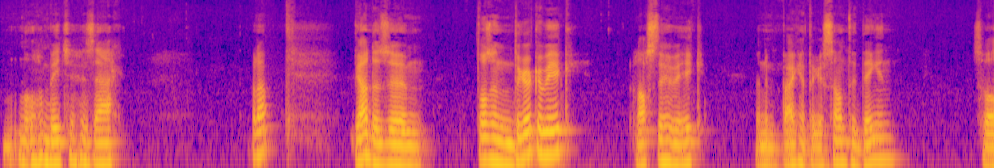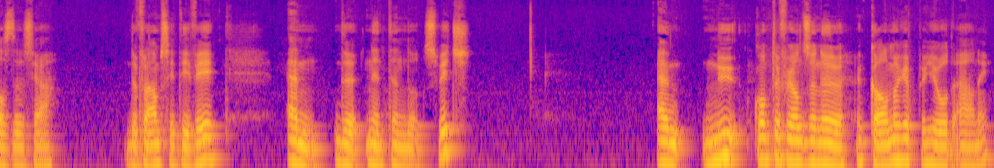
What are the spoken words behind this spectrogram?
nog een beetje gezaag. Voilà. Ja, dus ehm, het was een drukke week. Lastige week. Met een paar interessante dingen. Zoals dus, ja, de Vlaamse TV en de Nintendo Switch. En nu komt er voor ons een, eh, een kalmere periode aan. Hè. Die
